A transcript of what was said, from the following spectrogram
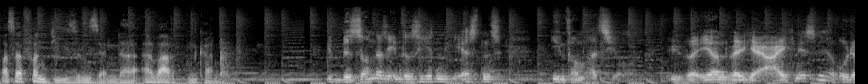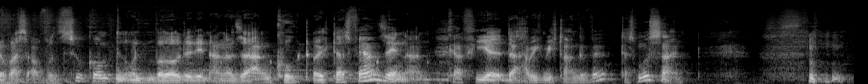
was er von diesem Sender erwarten kann. Besonders interessiert mich erstens Informationen über irgendwelche Ereignisse oder was auf uns zukommt und man sollte den anderen sagen, guckt euch das Fernsehen an. K4, da habe ich mich dran gewöhnt, das muss sein.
